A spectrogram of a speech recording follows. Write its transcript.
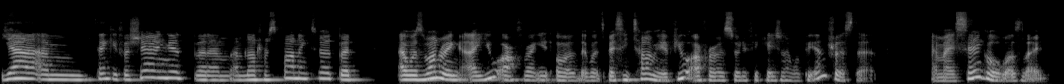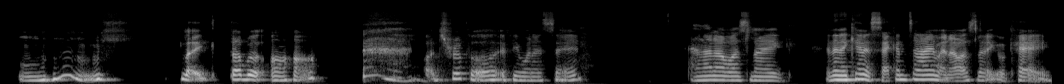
Yeah, um, thank you for sharing it, but um, I'm not responding to it. But I was wondering, are you offering it? Or they were basically telling me if you offer a certification, I would be interested. And my single was like, mm-hmm. like double, uh-huh. Mm-hmm. or triple, if you want to say. And then I was like, and then it came a second time, and I was like, okay,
